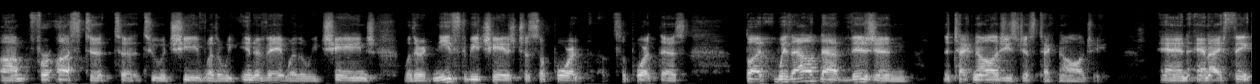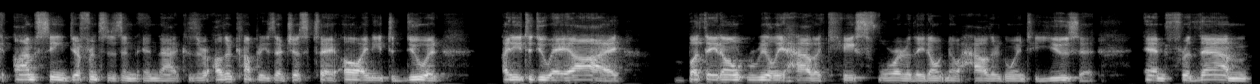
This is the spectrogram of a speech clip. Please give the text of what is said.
um, for us to, to, to achieve, whether we innovate, whether we change, whether it needs to be changed to support, support this. But without that vision, the technology is just technology. And, and I think I'm seeing differences in, in that because there are other companies that just say, oh, I need to do it. I need to do AI, but they don't really have a case for it or they don't know how they're going to use it. And for them,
